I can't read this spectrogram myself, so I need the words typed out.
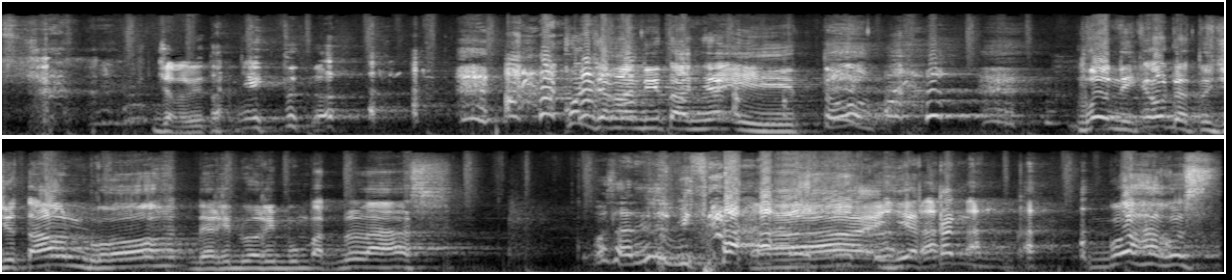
jangan ditanya itu. Kok jangan ditanya itu? Lo nikah udah tujuh tahun bro, dari 2014. Mas Ari lebih tahu. Ah, iya kan, gue harus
